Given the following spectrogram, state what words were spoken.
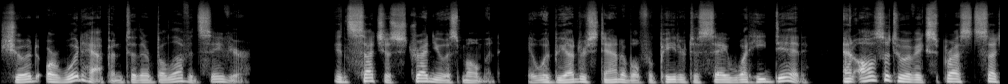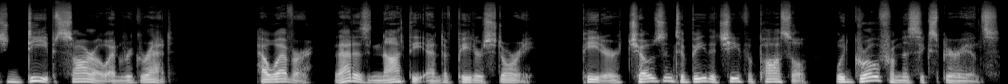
should, or would happen to their beloved Savior. In such a strenuous moment, it would be understandable for Peter to say what he did, and also to have expressed such deep sorrow and regret. However, that is not the end of Peter's story. Peter, chosen to be the chief apostle, would grow from this experience.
